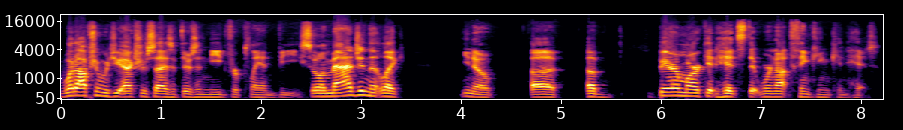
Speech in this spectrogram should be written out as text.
what option would you exercise if there's a need for plan B? So imagine that, like, you know, uh, a bear market hits that we're not thinking can hit.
